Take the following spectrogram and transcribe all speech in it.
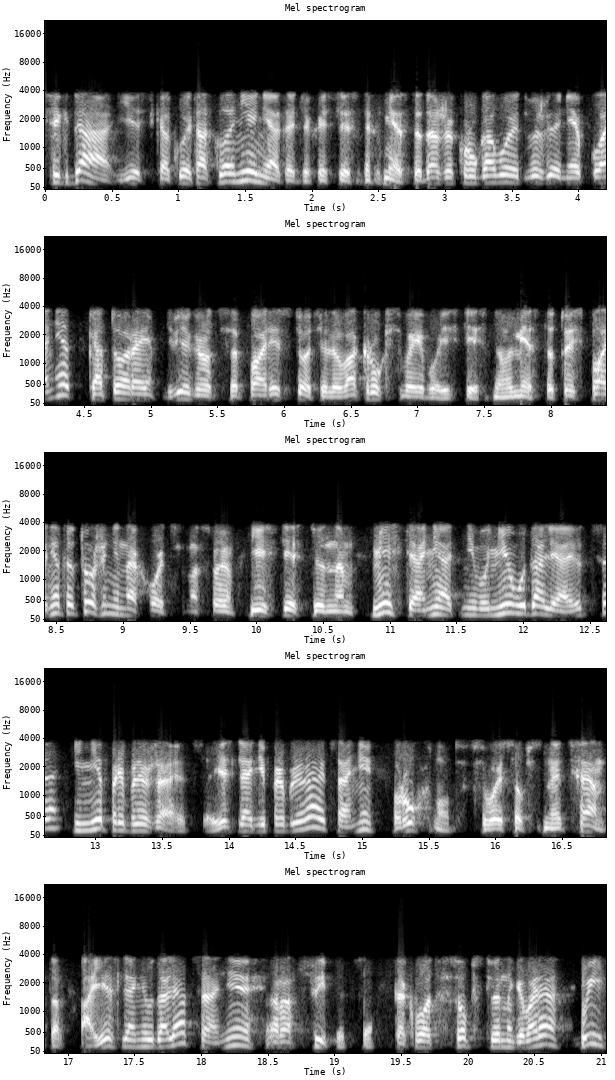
всегда есть какое-то отклонение от этих естественных мест. И даже круговое движение планет, которые двигаются по Аристотелю вокруг своего естественного места. То есть планеты тоже не находятся на своем естественном месте, они от него не удаляются и не приближаются. Если они приближаются, они рухнут в свой собственный центр. А если они удалятся, они рассыпятся. Так вот, собственно говоря, быть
